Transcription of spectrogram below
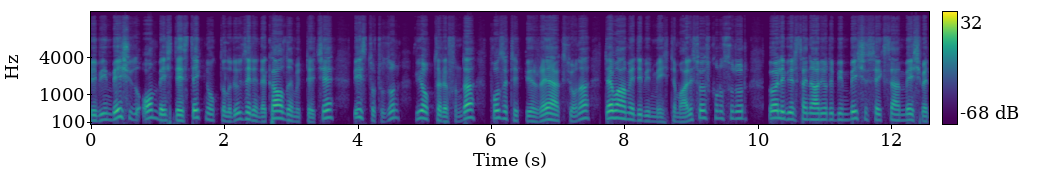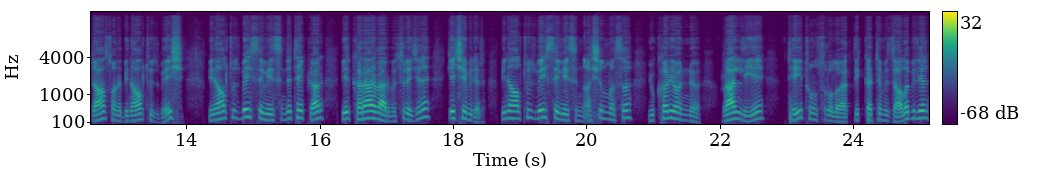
ve 1515 destek noktaları üzerinde kaldığı müddetçe BIST 30'un Viyop tarafında pozitif bir reaksiyona devam edebilme ihtimali söz konusudur. Böyle bir senaryoda 1585 ve daha sonra 1605, 1605 seviyesinde tekrar bir karar verme sürecine geçebilir. 1605 seviyesinin aşılması yukarı yönlü rally'yi teyit unsuru olarak dikkatimize alabilir.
